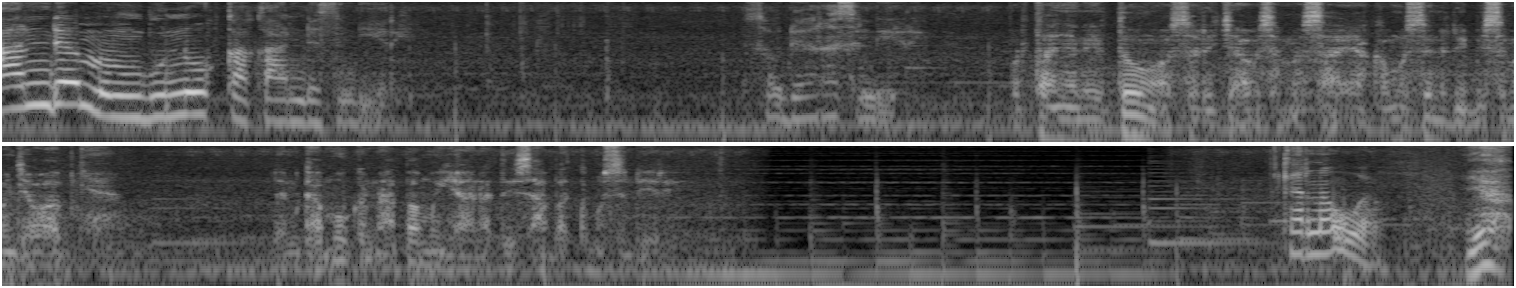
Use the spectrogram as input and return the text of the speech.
Anda membunuh kakak Anda sendiri. Saudara sendiri. Pertanyaan itu nggak usah dijawab sama saya. Kamu sendiri bisa menjawabnya. Dan kamu kenapa mengkhianati sahabat kamu sendiri? Karena uang. Ya,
